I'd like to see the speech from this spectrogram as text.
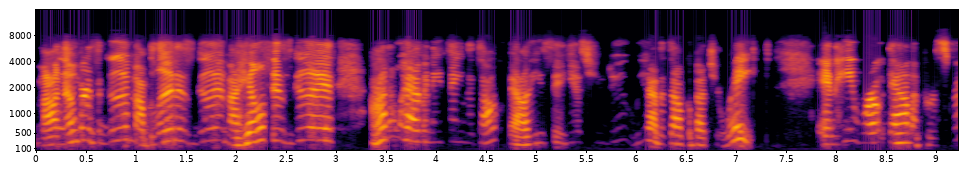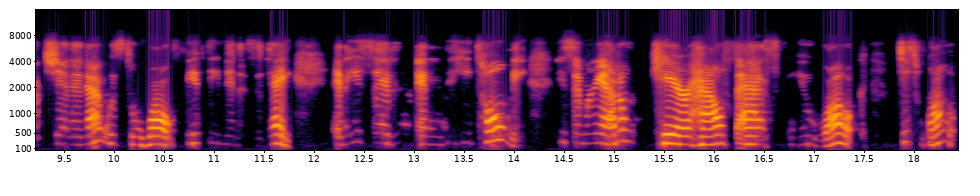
my numbers are good. My blood is good. My health is good. I don't have anything to talk about. He said, yes, you do. We got to talk about your weight. And he wrote down a prescription, and that was to walk 50 minutes a day. And he said, and he told me, he said, Maria, I don't care how fast you walk, just walk.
